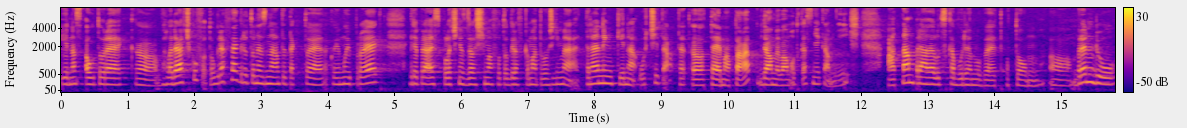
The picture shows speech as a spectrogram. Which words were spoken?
jedna z autorek eh, v hledáčku fotografie. Kdo to neznáte, tak to je takový můj projekt, kde právě společně s dalšíma fotografkama tvoříme tréninky na určitá eh, témata. Dáme vám odkaz někam níž. A tam právě Lucka bude mluvit o tom brandu,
